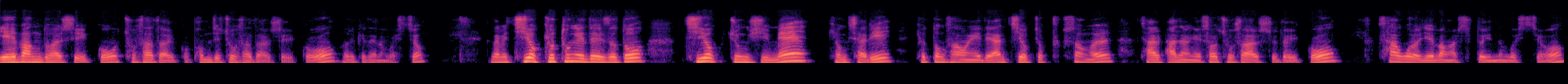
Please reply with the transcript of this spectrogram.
예방도 할 수 있고 조사도 할 있고 범죄 조사도 할 수 있고 그렇게 되는 것이죠. 그 다음에 지역 교통에 대해서도 지역 중심의 경찰이 교통 상황에 대한 지역적 특성을 잘 반영해서 조사할 수도 있고 사고를 예방할 수도 있는 것이죠.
